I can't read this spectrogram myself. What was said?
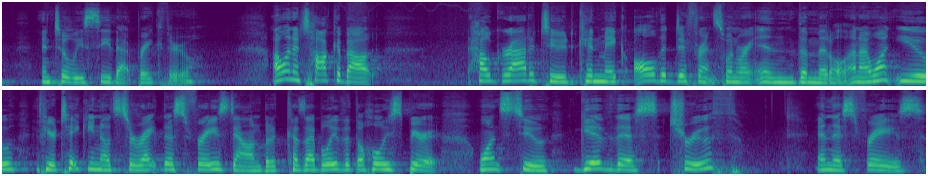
until we see that breakthrough. I want to talk about how gratitude can make all the difference when we're in the middle. And I want you, if you're taking notes, to write this phrase down because I believe that the Holy Spirit wants to give this truth and this phrase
